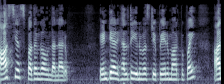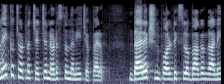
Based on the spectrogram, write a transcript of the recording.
హాస్యాస్పదంగా ఉందన్నారు. ఎన్టీఆర్ హెల్త్ యూనివర్సిటీ పేరు మార్పుపై అనేక చోట్ల చర్చ నడుస్తుందని చెప్పారు. డైరెక్షన్ పాలిటిక్స్లో భాగంగానే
